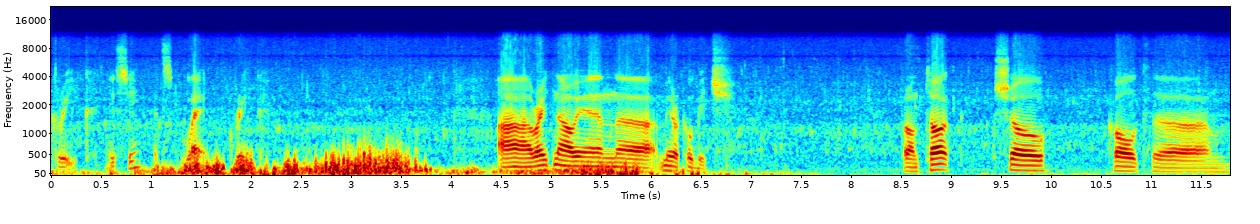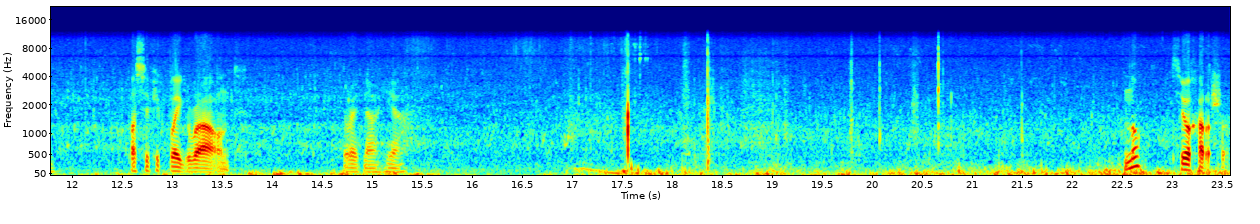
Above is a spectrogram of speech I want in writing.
Creek. You see, it's Black Creek. Uh, right now in uh, Miracle Beach. From talk show called um, Pacific Playground. Right now here. Ну, всего хорошего.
